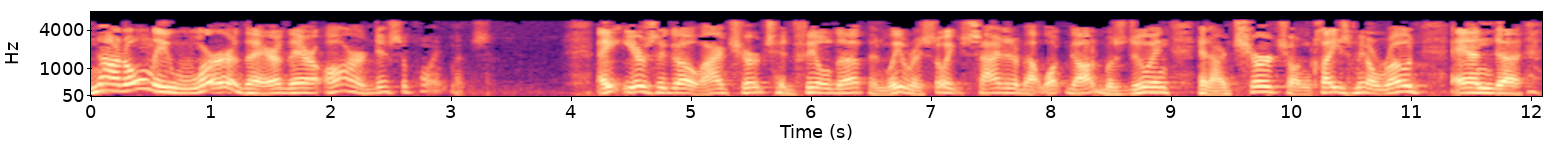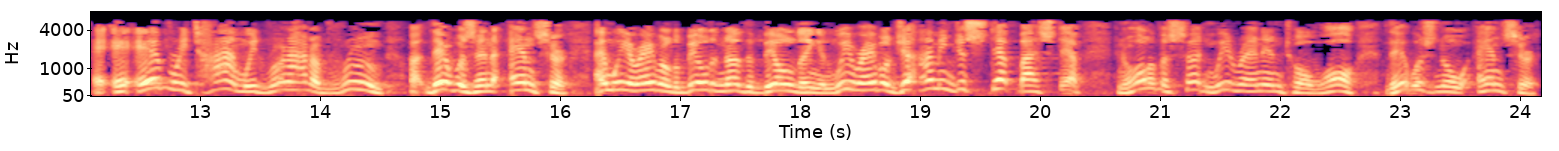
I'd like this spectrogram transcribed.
not only were there, there are disappointments. Eight years ago, our church had filled up and we were so excited about what God was doing at our church on Clays Mill Road. And uh, every time we'd run out of room, uh, there was an answer. And we were able to build another building and we were able, to, I mean, just step by step. And all of a sudden we ran into a wall. There was no answer.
